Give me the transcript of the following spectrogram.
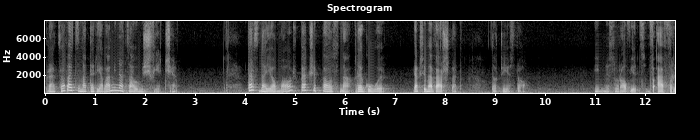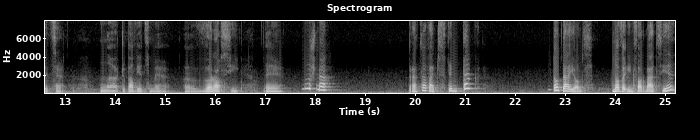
pracować z materiałami na całym świecie. Ta znajomość, bo jak się pozna reguły, jak się ma warsztat, to czy jest to inny surowiec w Afryce, no, czy powiedzmy w Rosji, y, można pracować z tym tak, dodając nowe informacje.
